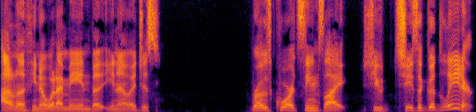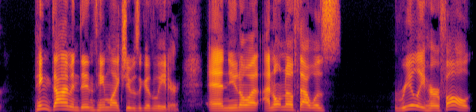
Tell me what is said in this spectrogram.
I don't know if you know what I mean, but you know, it just Rose Quartz seems like she she's a good leader. Pink Diamond didn't seem like she was a good leader. And you know what? I don't know if that was really her fault.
